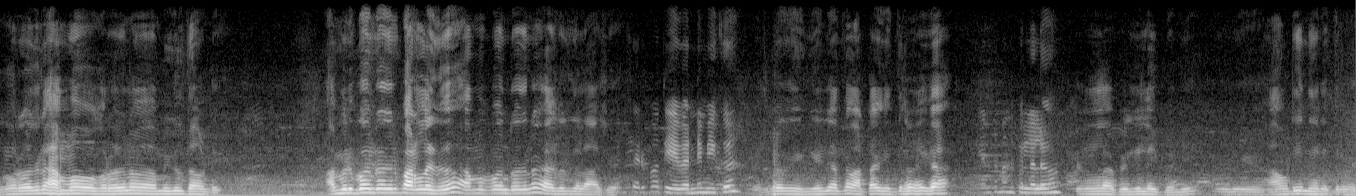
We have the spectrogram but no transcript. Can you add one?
ఒక రోజున అమ్మ ఒక రోజున మిగులుతూ ఉంటాయి. అమ్మిడిపోయిన రోజున పర్లేదు అమ్మపోయిన రోజున కొద్దిగా లాస్. సరిపోతాయి ఇవన్నీ మీకు? ఇంకేం చేస్తాం? అట్టా ఇద్దరమేగా ఎంతమంది పిల్లలు? పిల్లల పెళ్ళిళ్ళు అయిపోయినాయి. ఆవిడ నేను ఇద్దరమే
